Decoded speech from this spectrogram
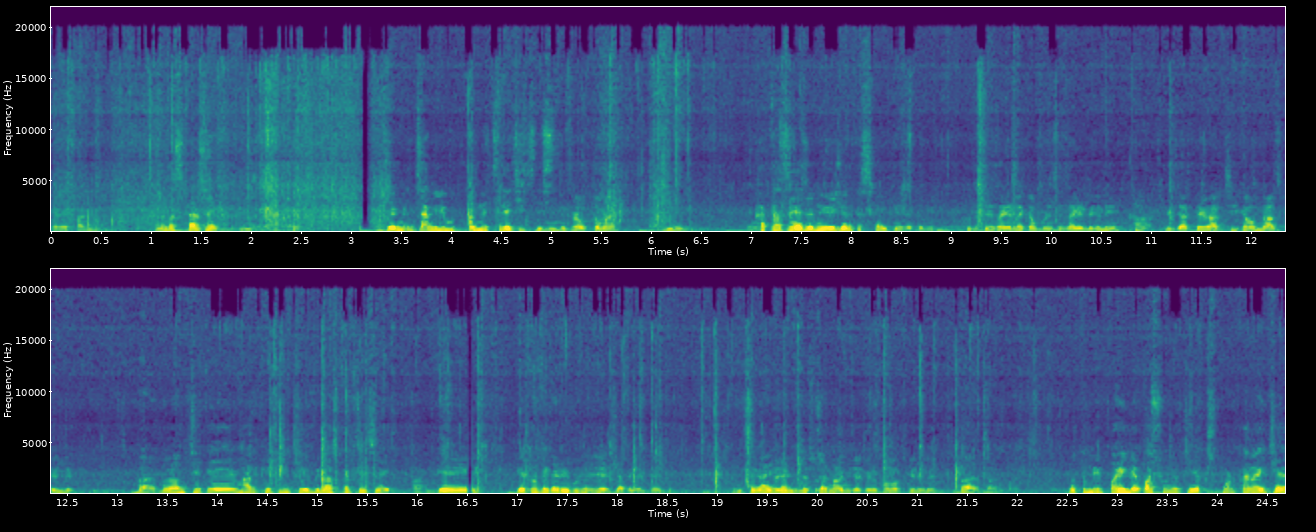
नमस्कार साहेब. जमीन चांगली उत्तम दिसते. दुसरा उत्तम आहे. खताचं ह्याचं नियोजन कसं काय केलं तुम्ही? तुम्ही ते सांगितलं कंपनीचे सांगितलं की नाही. हा. की ज्या ते आजची कामं मी आज आहेत. बर मग आमचे ते मार्केटिंगचे विलास पाटील हा. साहेब ते येत होते का रेग्युलर त्यांचं गाईडलाईन ते खूप चांगलं फॉलोअप केलेले आहेत. बर बर बर. मग तुम्ही पहिल्यापासूनच एक्सपोर्ट करायच्या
